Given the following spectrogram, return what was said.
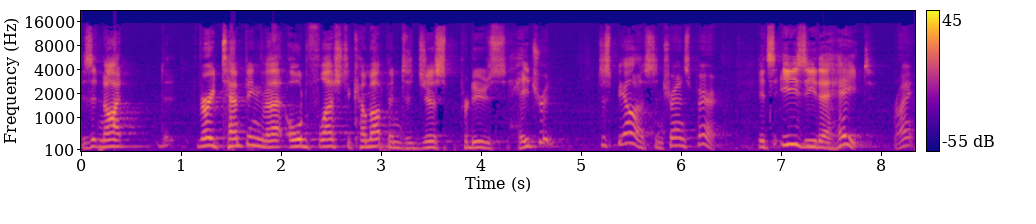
Is it not very tempting for that old flesh to come up and to just produce hatred? Just be honest and transparent. It's easy to hate, right?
